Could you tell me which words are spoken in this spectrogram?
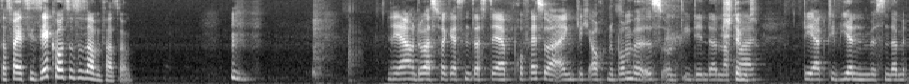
Das war jetzt die sehr kurze Zusammenfassung. Ja, und du hast vergessen, dass der Professor eigentlich auch eine Bombe ist und die den dann nochmal deaktivieren müssen, damit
